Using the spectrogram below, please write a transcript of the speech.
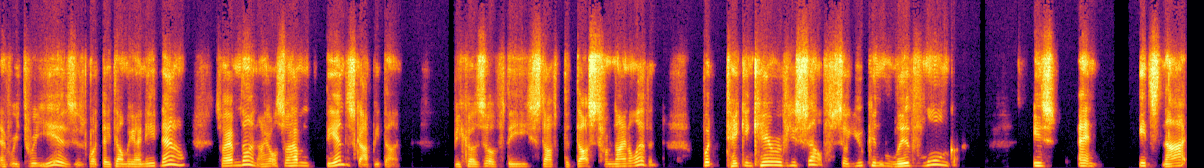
every three years, is what they tell me I need now. So I haven't done. I also haven't the endoscopy done because of the stuff, the dust from 9 11. But taking care of yourself so you can live longer is, and it's not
